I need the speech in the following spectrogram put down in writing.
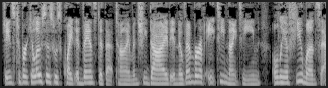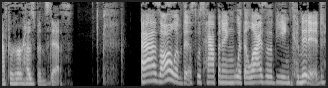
Jane's tuberculosis was quite advanced at that time, and she died in November of 1819, only a few months after her husband's death. As all of this was happening with Eliza being committed,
